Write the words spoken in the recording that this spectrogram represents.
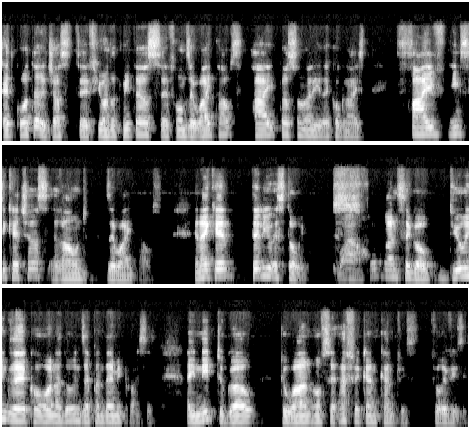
headquarters is just a few hundred meters uh, from the White House. I personally recognized five IMSI catchers around the White House. And I can tell you a story. Wow. Four months ago, during the corona, during the pandemic crisis, I need to go to one of the African countries for a visit.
